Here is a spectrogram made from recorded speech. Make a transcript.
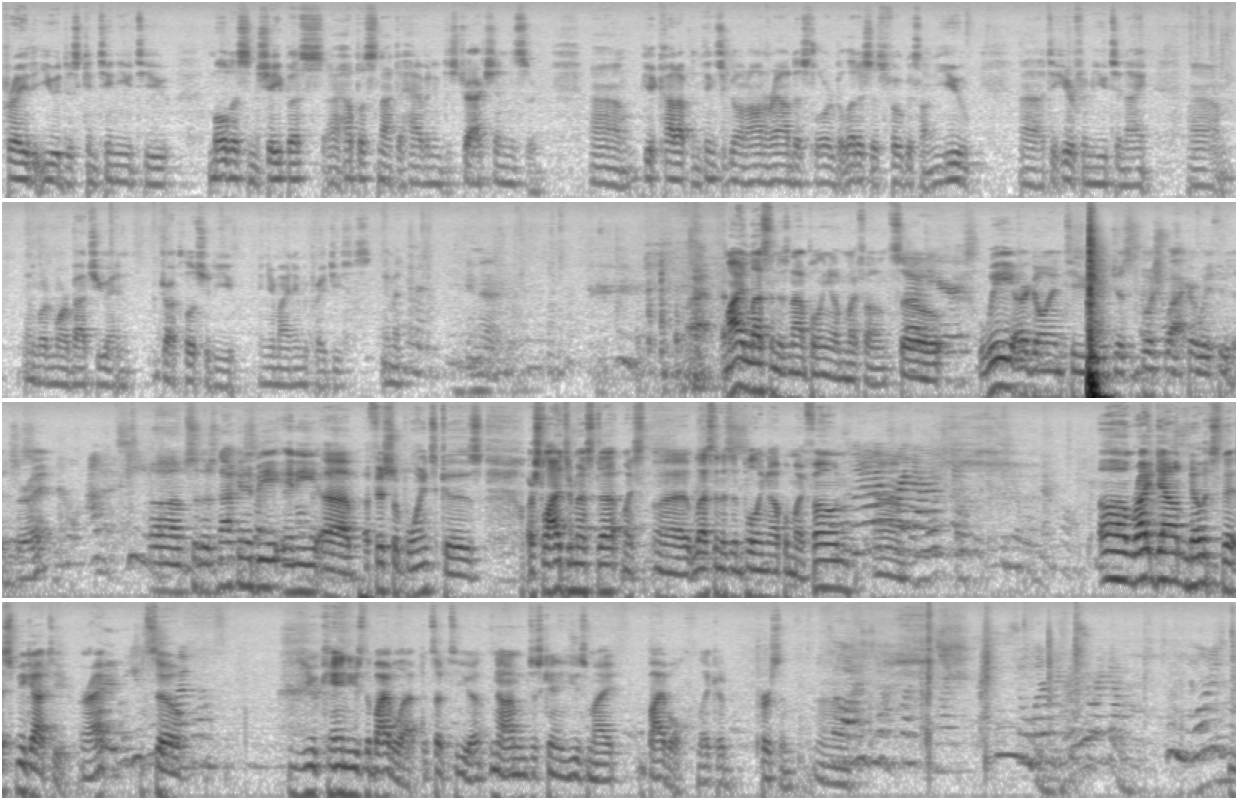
pray that you would just continue to mold us and shape us, uh, help us not to have any distractions or um, get caught up in things that are going on around us, Lord, but let us just focus on you uh, to hear from you tonight um, and learn more about you and draw closer to you. In your mighty name we pray, Jesus. Amen. Amen. My lesson is not pulling up on my phone, so we are going to just bushwhack our way through this, all right? Um, so there's not going to be any uh, official points because our slides are messed up. My uh, lesson isn't pulling up on my phone. Um, um, write down notes that speak out to you, all right? So you can use the Bible app. It's up to you. No, I'm just going to use my Bible like a person. Um,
